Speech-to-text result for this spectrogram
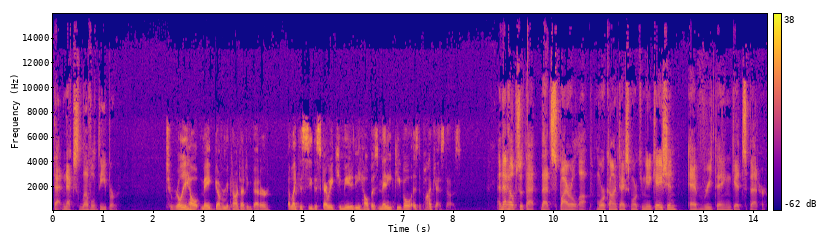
that next level deeper. To really help make government contracting better, I'd like to see the Skyway community help as many people as the podcast does. And that helps with that that spiral up. More context, more communication, everything gets better.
